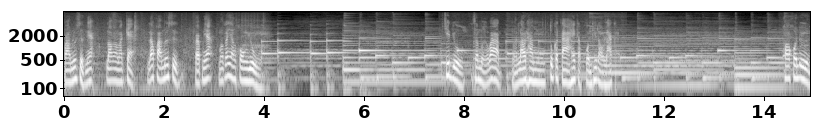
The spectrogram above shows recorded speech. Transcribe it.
ความรู้สึกเนี้ยลองเอามาแกะ แล้วความรู้สึกแบบเนี้ยมันก็ยังคงอยู่ คิดอยู่เสมอว่าเหมือนเราทำตุ๊กตาให้กับคนที่เรารัก พอคนอื่น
